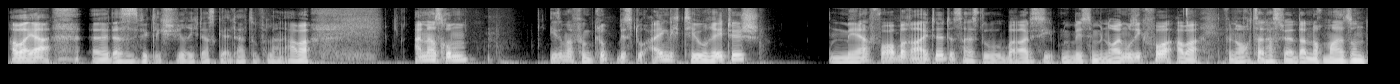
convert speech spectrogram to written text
Aber ja, äh, das ist wirklich schwierig, das Geld da zu verlangen. Aber andersrum, ich sag mal, für einen Club bist du eigentlich theoretisch mehr vorbereitet. Das heißt, du bereitest dich ein bisschen mit neuer Musik vor, aber für eine Hochzeit hast du ja dann nochmal so ein,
